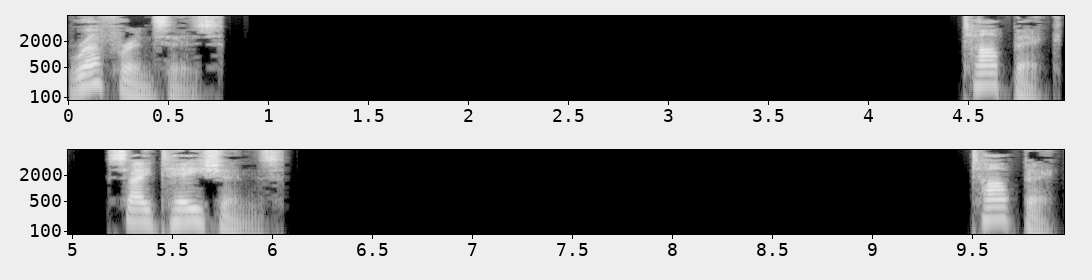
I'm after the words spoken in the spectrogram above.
References Topic: Citations. Topic:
